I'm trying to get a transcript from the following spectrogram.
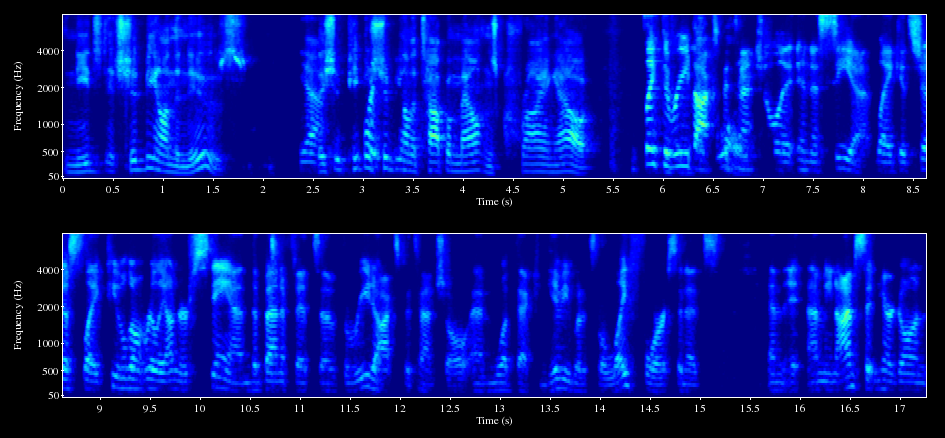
needs it should be on the news. Yeah. They should, people should be on the top of mountains crying out. It's like the redox potential in ASEA. Like it's just like people don't really understand the benefits of the redox potential and what that can give you, but it's the life force and it's, and it, I mean, I'm sitting here going,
